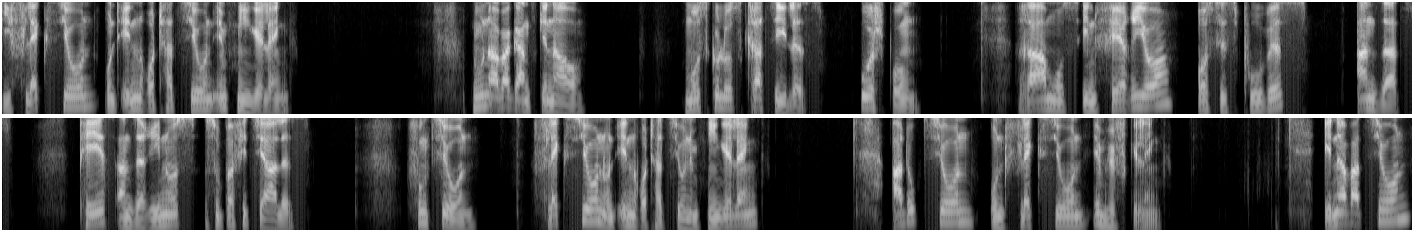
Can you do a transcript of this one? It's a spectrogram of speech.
die Flexion und Innenrotation im Kniegelenk. Nun aber ganz genau. Musculus gracilis. Ursprung. Ramus inferior ossis pubis. Ansatz. Pes anserinus superficialis. Funktion. Flexion und Innenrotation im Kniegelenk. Adduktion und Flexion im Hüftgelenk. Innervation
